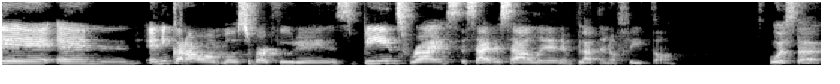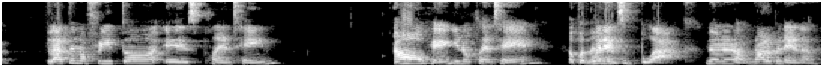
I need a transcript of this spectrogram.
in, in, in Nicaragua, most of our food is beans, rice, a side of salad, and plátano frito. What's that? Plátano frito is plantain. Oh, okay. You know plantain? A banana. When it's black. No, no, no, not a banana.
